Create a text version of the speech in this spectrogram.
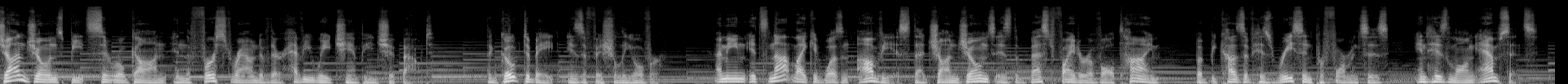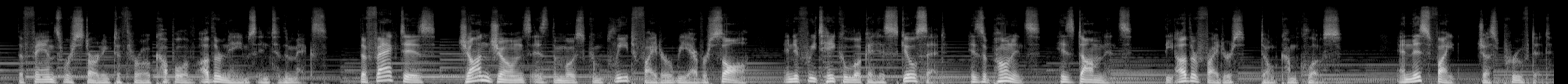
Jon Jones beat Ciryl Gane in the first round of their heavyweight championship bout. The GOAT debate is officially over. I mean, it's not like it wasn't obvious that Jon Jones is the best fighter of all time, but because of his recent performances and his long absence, the fans were starting to throw a couple of other names into the mix. The fact is, Jon Jones is the most complete fighter we ever saw, and if we take a look at his skill set, his opponents, his dominance, the other fighters don't come close and this fight just proved it.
